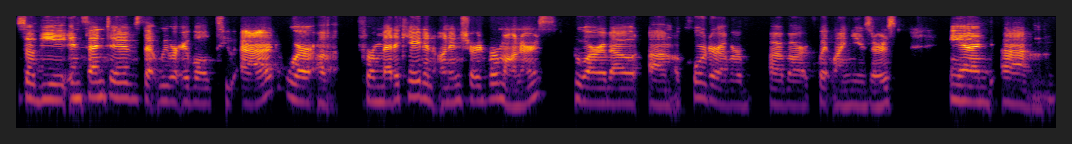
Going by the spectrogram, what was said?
So the incentives that we were able to add were uh, for Medicaid and uninsured Vermonters, who are about um, a quarter of our of our quitline users, and um,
